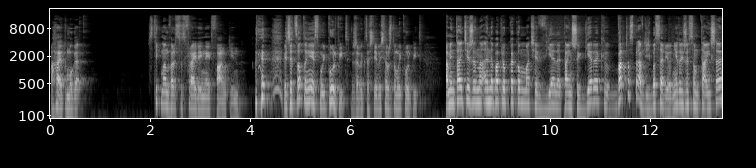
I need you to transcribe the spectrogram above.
Aha, ja tu mogę... Stickman vs Friday Night Funkin'. Wiecie co? To nie jest mój pulpit, żeby ktoś nie myślał, że to mój pulpit. Pamiętajcie, że na eneba.com macie wiele tańszych gierek. Warto sprawdzić, bo serio, nie dość, że są tańsze,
